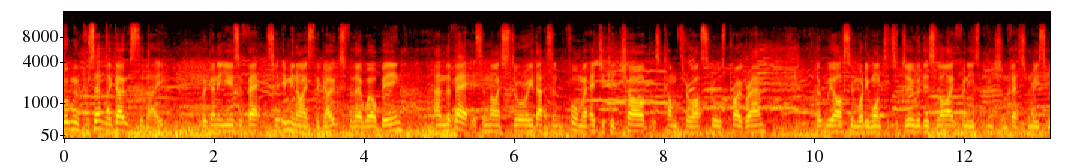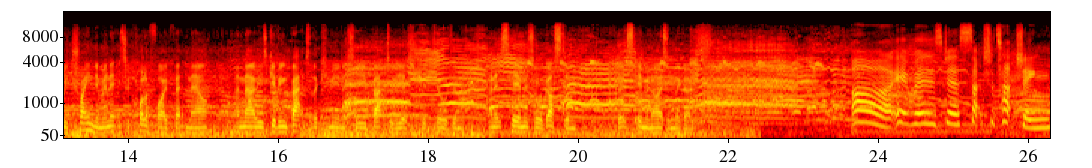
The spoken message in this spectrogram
When we present the goats today, we're going to use a vet to immunise the goats for their well-being. And the vet, it's a nice story. That's a former EduKid child that's come through our schools programme that we asked him what he wanted to do with his life and he's mentioned veterinary, so we trained him in it. He's a qualified vet now and now he's giving back to the community, back to the EduKid children and it's him, it's Augustine, that's immunising the goats. Oh, it was just such a touching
